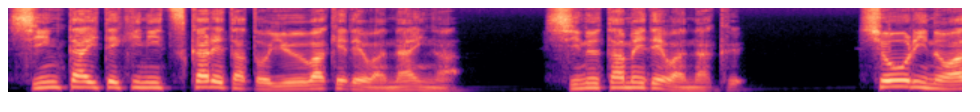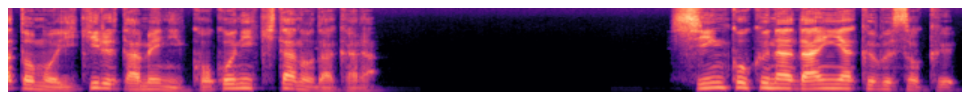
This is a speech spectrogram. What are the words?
身体的に疲れたというわけではないが、死ぬためではなく、勝利の後も生きるためにここに来たのだから。深刻な弾薬不足、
